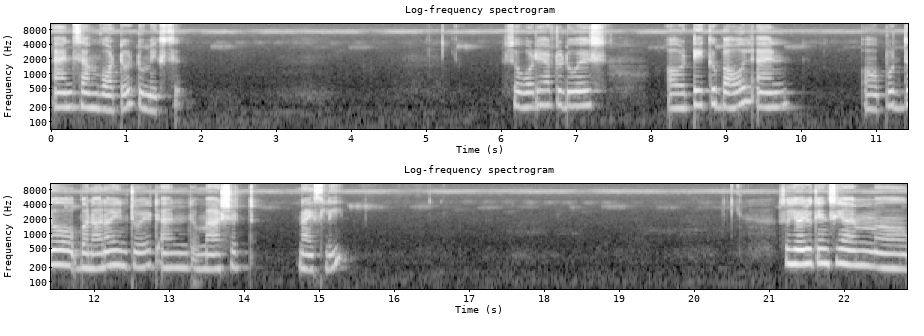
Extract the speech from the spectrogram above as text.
and some water to mix it. So what you have to do is uh, take a bowl and uh, put the banana into it and mash it nicely. So here you can see I'm uh,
